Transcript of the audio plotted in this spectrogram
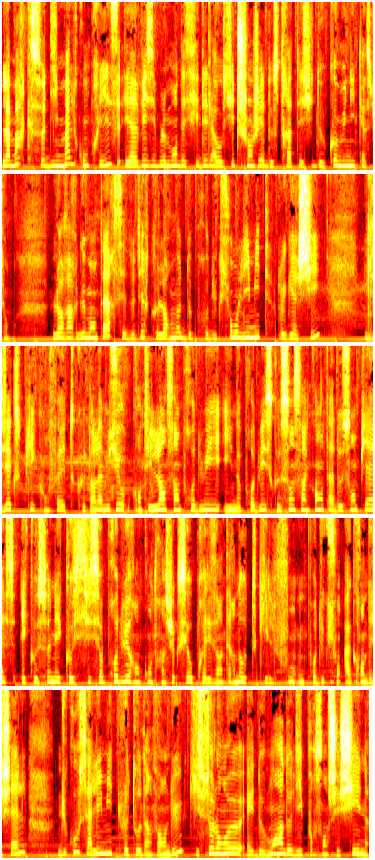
La marque se dit mal comprise et a visiblement décidé là aussi de changer de stratégie de communication. Leur argumentaire, c'est de dire que leur mode de production limite le gâchis ils expliquent en fait que dans la mesure où quand ils lancent un produit, ils ne produisent que 150 à 200 pièces et que ce n'est que si ce produit rencontre un succès auprès des internautes qu'ils font une production à grande échelle, du coup ça limite le taux d'invendu qui selon eux est de moins de 10% chez Chine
